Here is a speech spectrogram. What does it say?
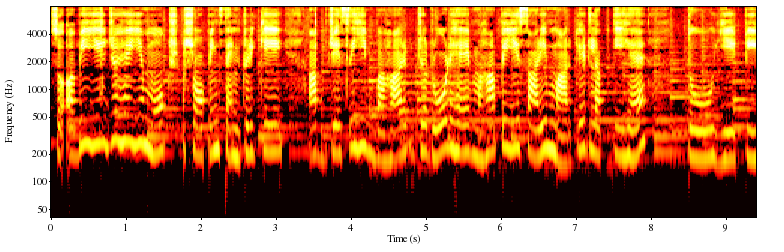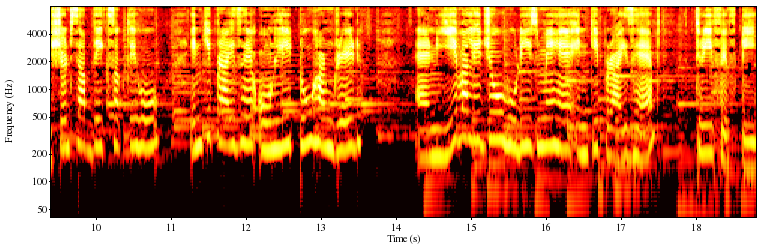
सो so, अभी ये जो है ये मोक्ष शॉपिंग सेंटर के आप जैसे ही बाहर जो रोड है वहाँ पे ये सारी मार्केट लगती है। तो ये टी शर्ट्स आप देख सकते हो। इनकी प्राइस है ओनली टू हंड्रेड एंड ये वाले जो हुडीज में है, इनकी प्राइस है थ्री फिफ्टी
